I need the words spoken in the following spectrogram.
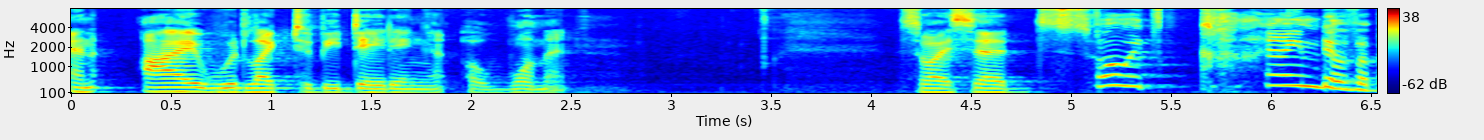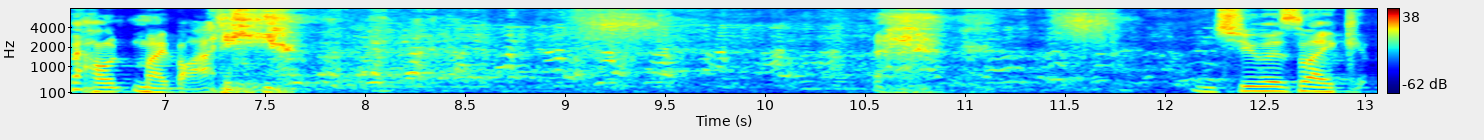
and I would like to be dating a woman. So I said, So it's kind of about my body. and she was like,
